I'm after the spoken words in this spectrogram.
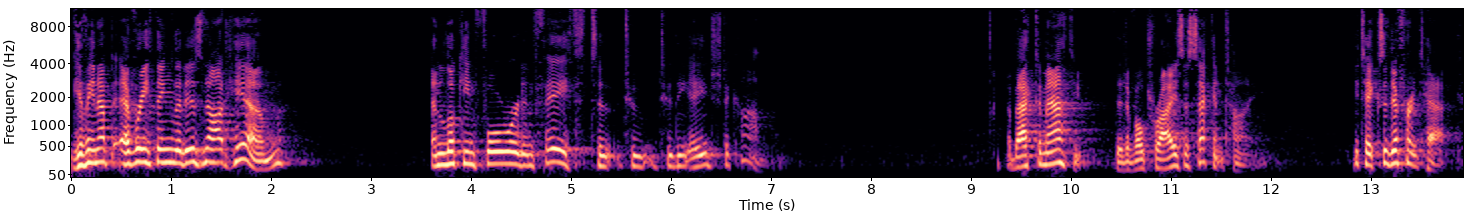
Giving up everything that is not Him and looking forward in faith to, to, to the age to come. Now back to Matthew. The devil tries a second time. He takes a different tack.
